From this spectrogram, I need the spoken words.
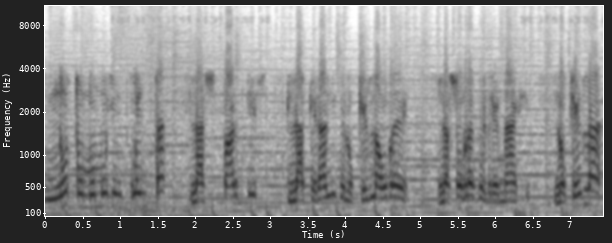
no tomó muy en cuenta las partes laterales de lo que es la obra de las obras de drenaje, lo que es la,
